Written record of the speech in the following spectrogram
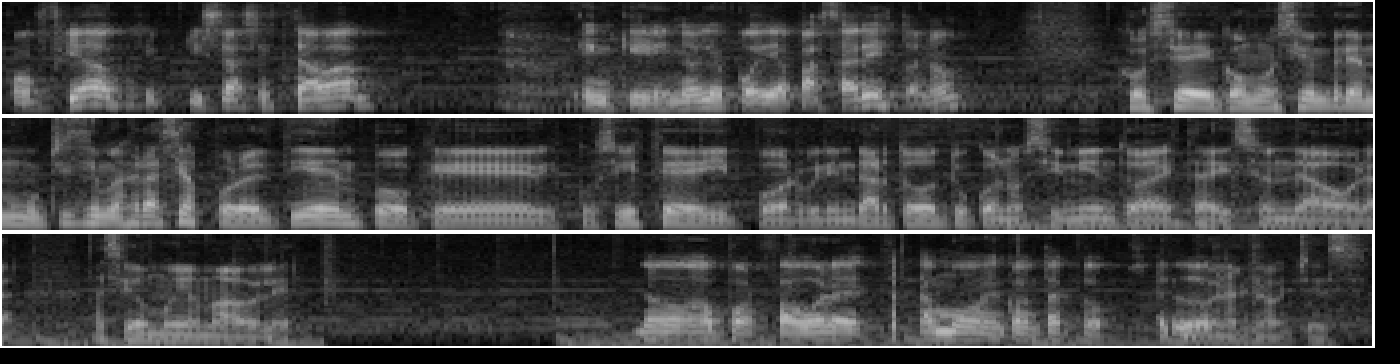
confiado que quizás estaba en que no le podía pasar esto, ¿no? José, como siempre, muchísimas gracias por el tiempo que dispusiste y por brindar todo tu conocimiento a esta edición de ahora. Ha sido muy amable. No, por favor, estamos en contacto. Saludos. Buenas noches.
